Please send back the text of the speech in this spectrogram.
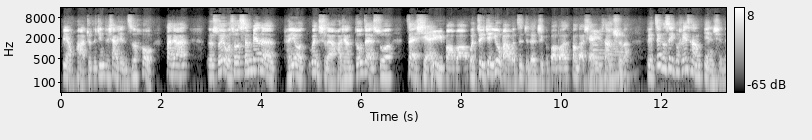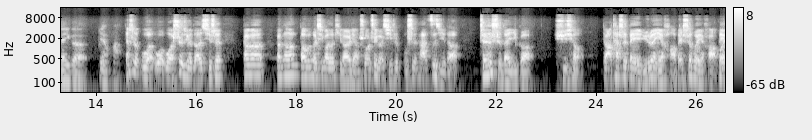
变化，就是经济下行之后，大家呃，所以我说身边的朋友问起来，好像都在说在闲鱼包包。我最近又把我自己的几个包包放到闲鱼上去了。对，这个是一个非常典型的一个变化。但是我我我是觉得，其实刚刚刚刚刀哥和西瓜都提到一点，说这个其实不是他自己的真实的一个需求，对吧？他是被舆论也好，被社会也好，被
